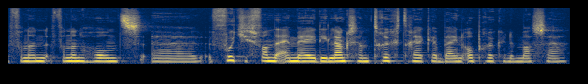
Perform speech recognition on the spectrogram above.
van een, van een hond, voetjes van de ME die langzaam terugtrekken bij een oprukkende massa.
